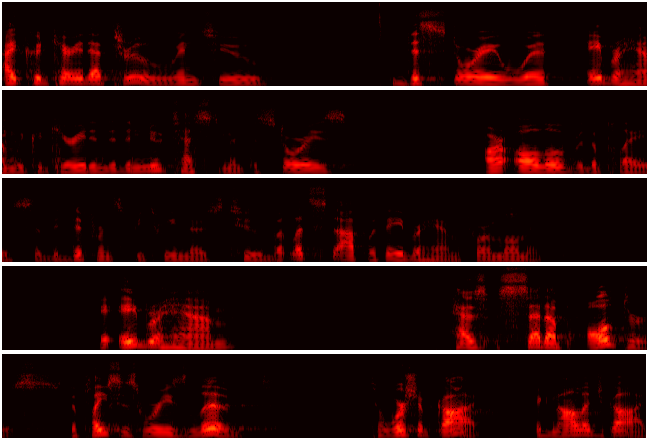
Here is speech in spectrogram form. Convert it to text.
I could carry that through into this story with Abraham. We could carry it into the New Testament. The stories are all over the place of the difference between those two. But let's stop with Abraham for a moment. Abraham has set up altars, the places where he's lived, to worship God acknowledge God.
